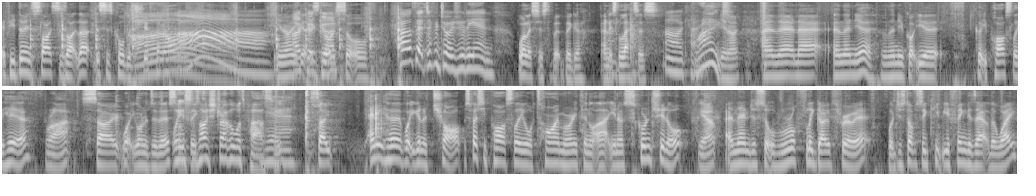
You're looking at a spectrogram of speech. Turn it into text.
if you're doing slices like that, this is called a chiffonade. Ah. You know, you Okay, get this good. nice sort of. How is that different to a julienne? Well, it's just a bit bigger, and it's lettuce. Oh, okay. Great. You know, and then uh, and then yeah, and then you've got your got your parsley here. Right. So what you want to do this? Well, yes, obviously- I struggle with parsley. Yeah. So any herb what you're going to chop, especially parsley or thyme or anything like that, you know, scrunch it up. Yeah. And then just sort of roughly go through it, but just obviously keep your fingers out of the way.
